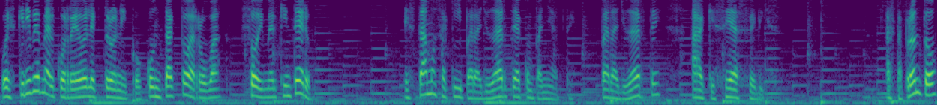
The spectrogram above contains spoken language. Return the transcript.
o escríbeme al correo electrónico contacto arroba Zoimer Quintero. Estamos aquí para ayudarte a acompañarte, para ayudarte a que seas feliz. Hasta pronto.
